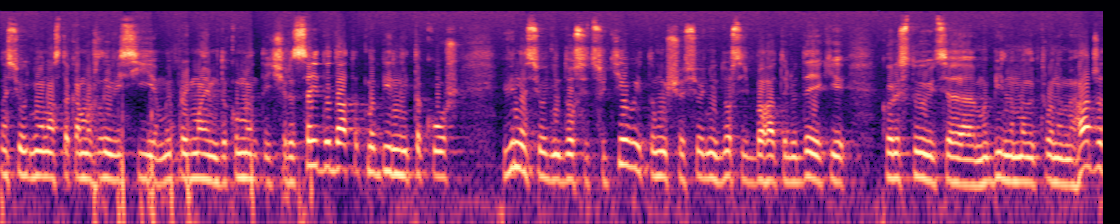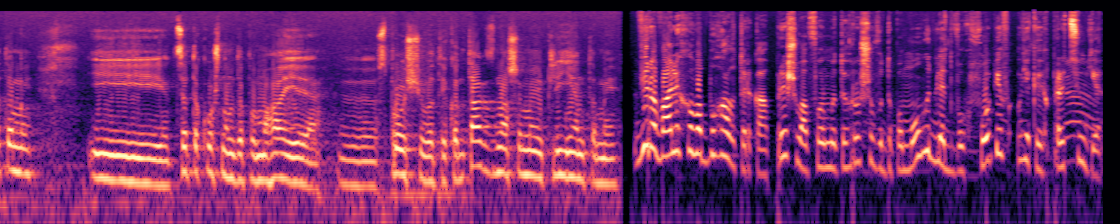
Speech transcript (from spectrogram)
На сьогодні у нас така можливість є. Ми приймаємо документи через цей додаток мобільний також. Він на сьогодні досить суттєвий, тому що сьогодні досить багато людей, які користуються мобільними електронними гаджетами. І це також нам допомагає е, спрощувати контакт з нашими клієнтами. Віра Валіхова, бухгалтерка, прийшла оформити грошову допомогу для двох ФОПів, в яких працює.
